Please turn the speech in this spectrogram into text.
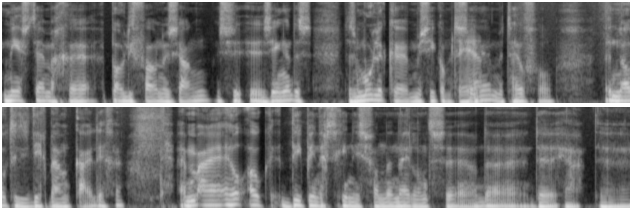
meerstemmige polyfone zang eh, zingen. Dus dat is moeilijke muziek om te Ja. zingen, met heel veel noten die dicht bij elkaar liggen. Eh, maar heel ook diep in de geschiedenis van de Nederlandse, de, de, ja, de,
